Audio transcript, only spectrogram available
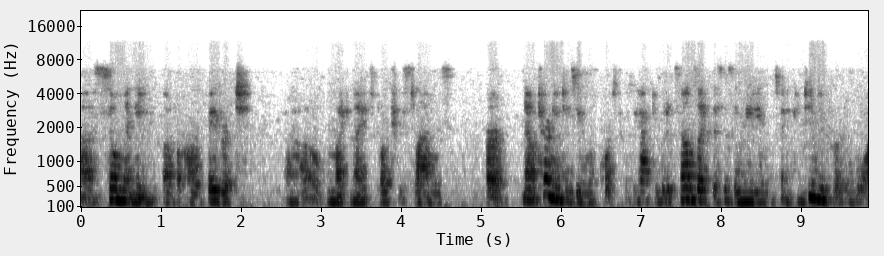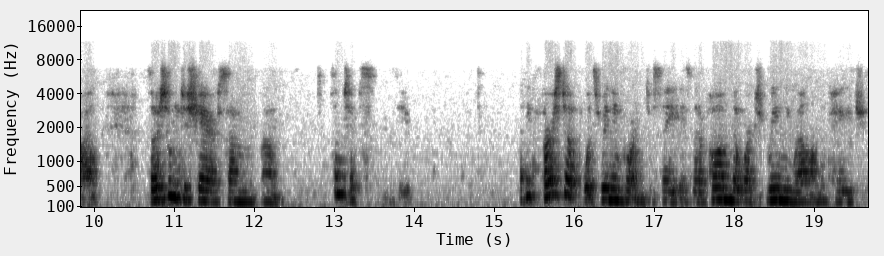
uh, so many of our favorite uh, open mic nights, poetry slams are now turning to Zoom, of course, because we have to. But it sounds like this is a medium that's going to continue for a little while. So I just wanted to share some um, some tips with you. I think first up, what's really important to say is that a poem that works really well on the page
